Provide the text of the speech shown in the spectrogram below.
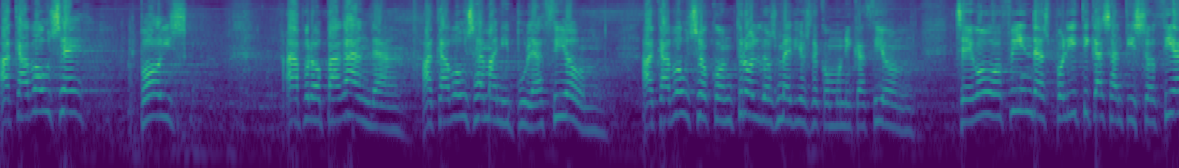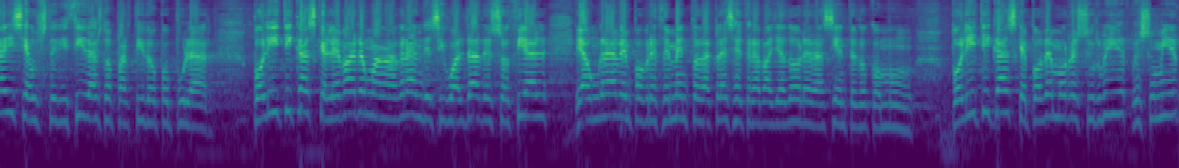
Acabouse, pois, a propaganda, acabouse a manipulación, Acabouse o control dos medios de comunicación. Chegou o fin das políticas antisociais e austericidas do Partido Popular. Políticas que levaron a unha gran desigualdade social e a un grave empobrecemento da clase traballadora da xente do común. Políticas que podemos resumir, resumir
